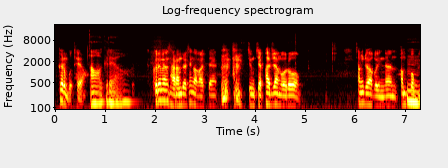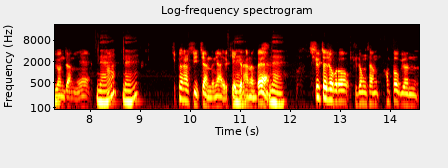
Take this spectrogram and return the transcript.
투표를 못 해요. 아 그래요. 그러면 사람들 생각할 때 지금 재파장으로 상주하고 있는 헌법위원장이 네, 어? 네, 투표를 할수 있지 않느냐 이렇게 네. 얘기를 하는데 네. 실제적으로 규정상 헌법위원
